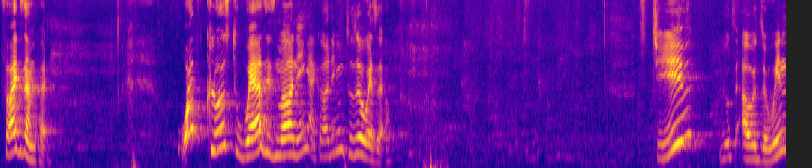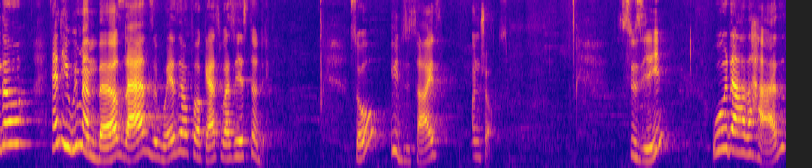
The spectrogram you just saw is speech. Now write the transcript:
For example, what clothes to wear this morning according to the weather? Steve looks out the window and he remembers that the weather forecast was yesterday. So he decides on shorts. Susie would have had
